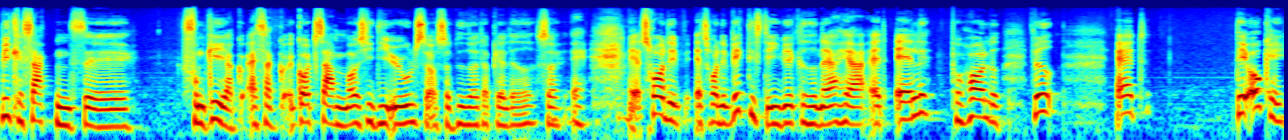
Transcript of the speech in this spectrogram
vi kan sagtens øh, fungere altså, godt sammen, også i de øvelser og så videre, der bliver lavet. Så, ja. Men jeg tror, det, jeg tror, det vigtigste i virkeligheden er her, at alle på holdet ved, at det er okay,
